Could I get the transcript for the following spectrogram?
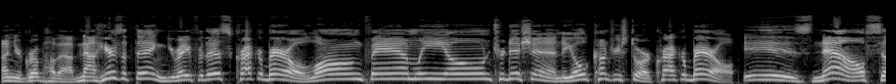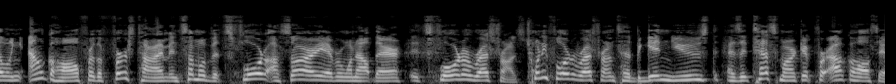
on your Grubhub app. Now here's the thing. You ready for this? Cracker Barrel, long family owned tradition. The old country store, Cracker Barrel, is now selling alcohol for the first time in some of its Florida, oh, sorry everyone out there, it's Florida restaurants. 20 Florida restaurants have begun used as a test market for alcohol sales.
